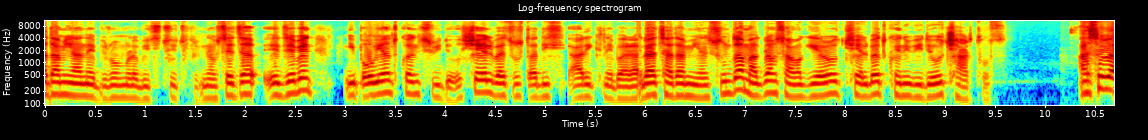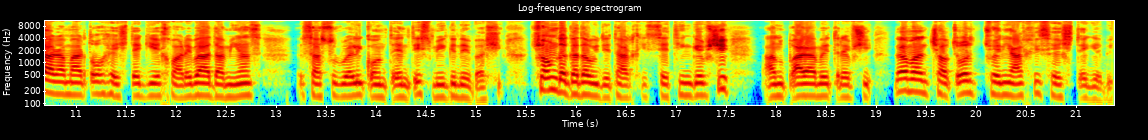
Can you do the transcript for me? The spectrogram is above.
ადამიანები, რომლებიც თვითფრინავს ეძებენ, იპოვიან თქვენს ვიდეოს. შეიძლება ზუსტად ის არ იქნება, რაც ადამიანს უნდა, მაგრამ სამაგიეროდ შეიძლება თქვენი ვიდეო ჩართოს. ასევე არა მარტო ჰეშტეგი ეხმარება ადამიანს სასურველი კონტენტის მიგნებაში. ჩვენ უნდა გადავიდეთ არხის სეტინგებში, ანუ პარამეტრებში და მან ჩავწეროთ ჩვენი არხის ჰეშტეგები.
